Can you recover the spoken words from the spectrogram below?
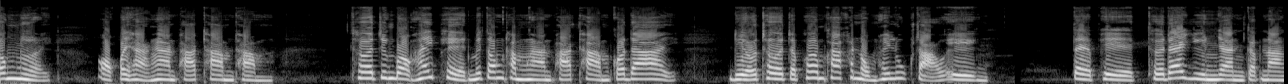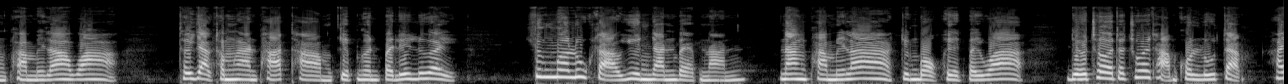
ต้องเหนื่อย ออกไปหางานพาร์ทไทม์ทำ เธอจึงบอกให้เพจไม่ต้องทำงานพาร์ทไทม์ก็ได้ เดี๋ยวเธอจะเพิ่มค่าขนมให้ลูกสาวเอง แต่เพจเธอได้ยืนยันกับนางพาเมล่าว่า เธออยากทำงานพาร์ทไทม์เก็บเงินไปเรื่อยๆ ซึ่งเมื่อลูกสาวยืนยันแบบนั้น นางพาเมล่าจึงบอกเพจไปว่า เดี๋ยวเธอจะช่วยถามคนรู้จัก ให้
